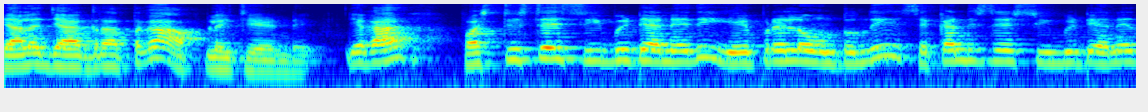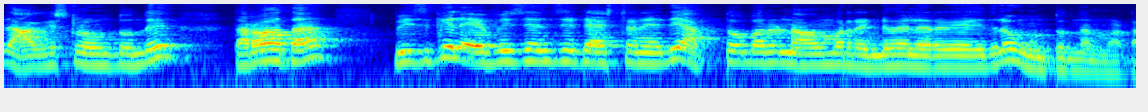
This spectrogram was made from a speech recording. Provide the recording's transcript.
చాలా జాగ్రత్తగా అప్లై చేయండి. ఇక ఫస్ట్ స్టేజ్ సిబిటీ అనేది ఏప్రిల్లో ఉంటుంది సెకండ్ స్టేజ్ సిబిటీ అనేది ఆగస్ట్లో ఉంటుంది. తర్వాత ఫిజికల్ ఎఫిషియన్సీ టెస్ట్ అనేది అక్టోబర్ నవంబర్ రెండు వేల ఇరవై ఐదులో ఉంటుందన్నమాట.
